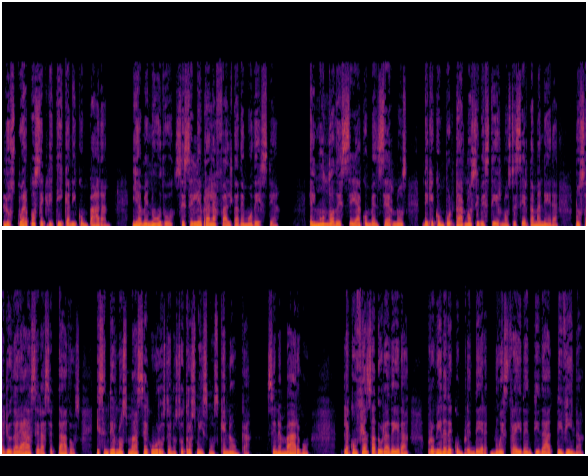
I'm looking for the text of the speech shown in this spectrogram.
Los cuerpos se critican y comparan, y a menudo se celebra la falta de modestia. El mundo desea convencernos de que comportarnos y vestirnos de cierta manera nos ayudará a ser aceptados y sentirnos más seguros de nosotros mismos que nunca. Sin embargo, la confianza duradera proviene de comprender nuestra identidad divina,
